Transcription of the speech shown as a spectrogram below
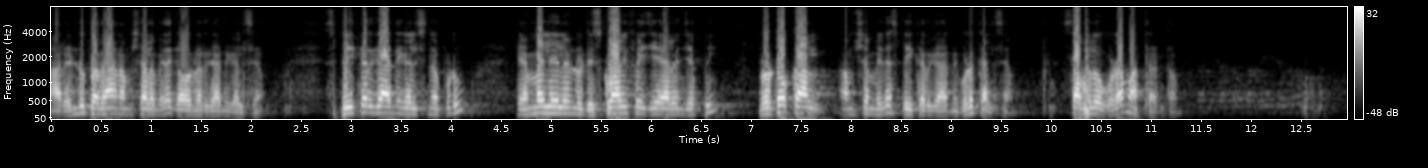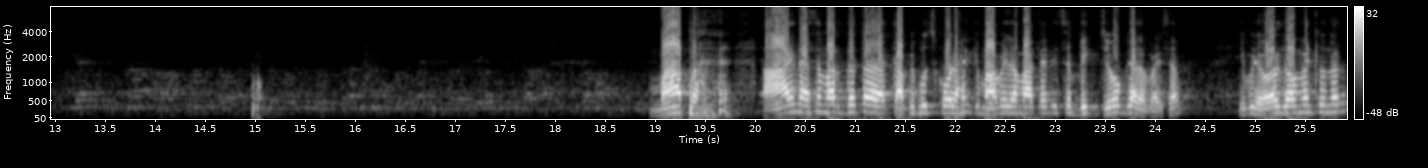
ఆ రెండు ప్రధాన అంశాల మీద గవర్నర్ గారిని కలిసాం. స్పీకర్ గారిని కలిసినప్పుడు ఎమ్మెల్యేలను డిస్క్వాలిఫై చేయాలని చెప్పి ప్రోటోకాల్ అంశం మీద స్పీకర్ గారిని కూడా కలిసాం. సభలో కూడా మాట్లాడతాం. మా ప- ఆయన అసమర్థత కప్పిపుచ్చుకోవడానికి మా మీద మాట్లాడి ఇట్స్ బిగ్ జోక్ కదా భాయ్ సార్ ఇప్పుడు ఎవరు గవర్నమెంట్లు ఉన్నారు?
